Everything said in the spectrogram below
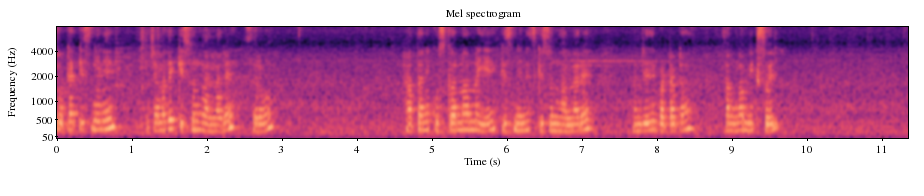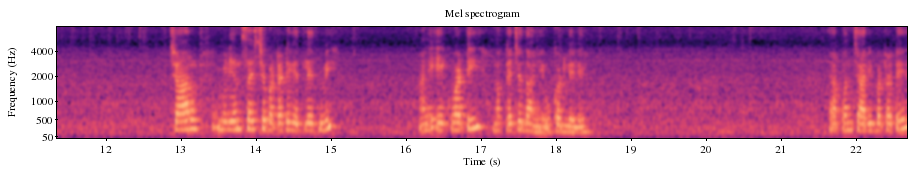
छोट्या किसणीने ह्याच्यामध्ये किसून घालणार आहे सर्व. हाताने कुस्करणार नाही आहे किसणीनेच किसून घालणार आहे. म्हणजे बटाटा चांगला मिक्स होईल. चार मीडियम साईजचे बटाटे घेतले आहेत मी. आणि एक वाटी मक्याचे दाणे उकडलेले. हे आपण चारी बटाटे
